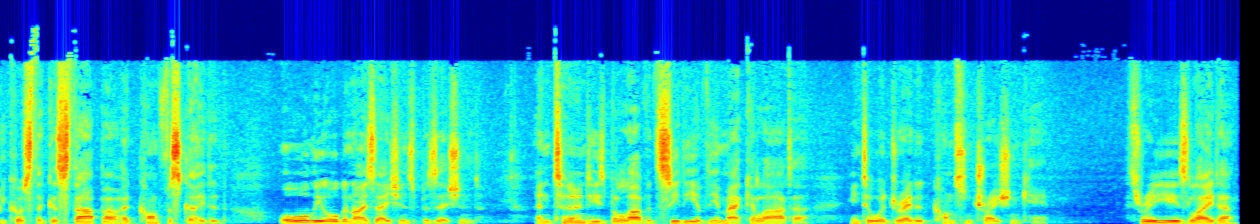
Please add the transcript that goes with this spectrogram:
because the Gestapo had confiscated all the organization's possessions and turned his beloved city of the Immaculata into a dreaded concentration camp. Three years later,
